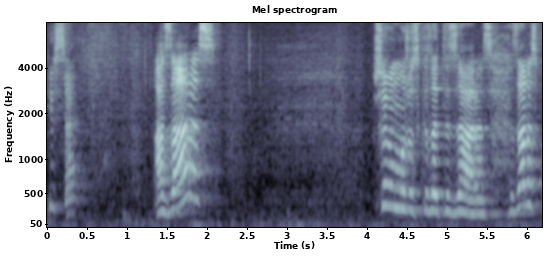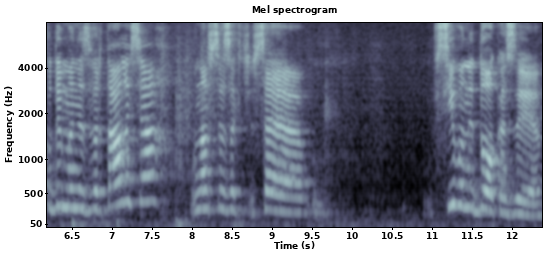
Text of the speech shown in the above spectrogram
І все. А зараз. Що я вам можу сказати зараз? Зараз, куди ми не зверталися, у нас все, все всі вони докази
